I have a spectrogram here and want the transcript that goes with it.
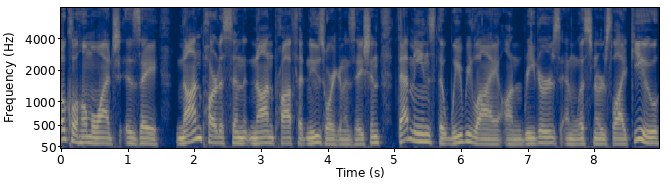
Oklahoma Watch is a nonpartisan, nonprofit news organization. That means that we rely on readers and listeners like you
